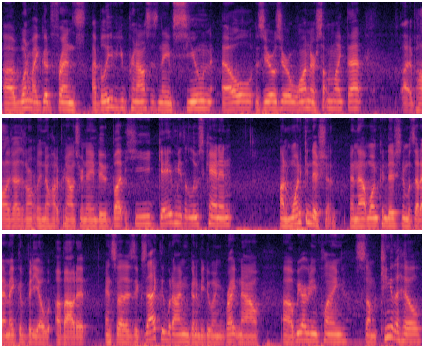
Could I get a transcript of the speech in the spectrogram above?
Uh, one of my good friends, I believe you pronounce his name Seun L001 or something like that. I apologize, I don't really know how to pronounce your name, dude. But he gave me the loose cannon on one condition, and that one condition was that I make a video about it. And so that is exactly what I'm going to be doing right now. Uh, we are going to be playing some King of the Hill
